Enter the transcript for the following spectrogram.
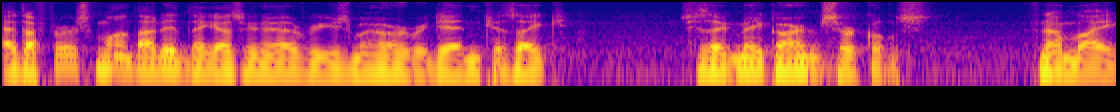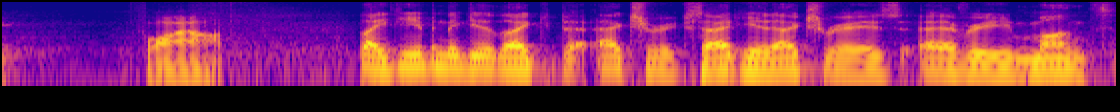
At the first month, I didn't think I was going to ever use my arm again because, like, she's like, make arm circles. And I'm like, wow. Like, even to get, like, the x ray, because I'd get x rays every month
